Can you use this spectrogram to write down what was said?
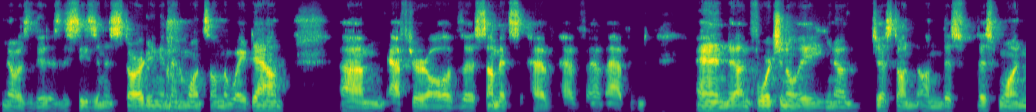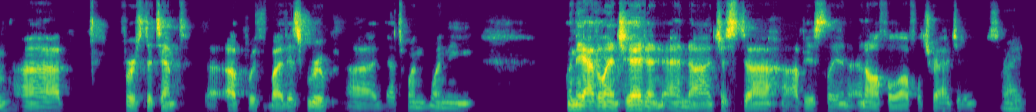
you know, as the as the season is starting, and then once on the way down um, after all of the summits have have have happened. And unfortunately, you know, just on on this this one, uh, first attempt uh, up with by this group. Uh, that's when when the when the avalanche hit, and and uh, just obviously an, an, awful awful tragedy. So. Right.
